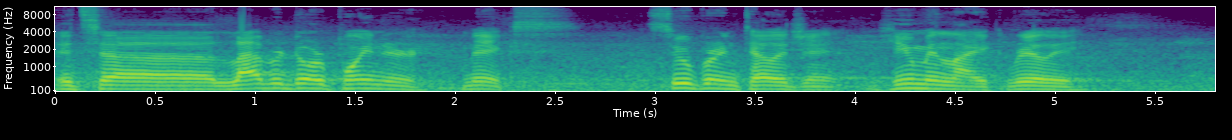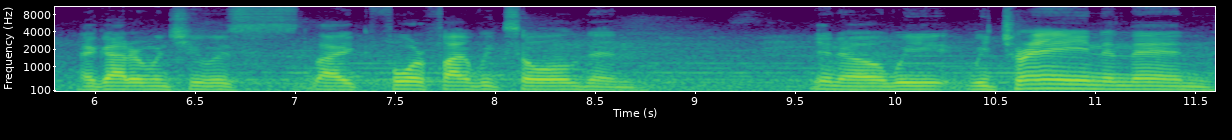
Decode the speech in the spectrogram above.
It's a Labrador Pointer mix. Super intelligent, human-like, really. I got her when she was like four or five weeks old, and you know, we we train, and then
